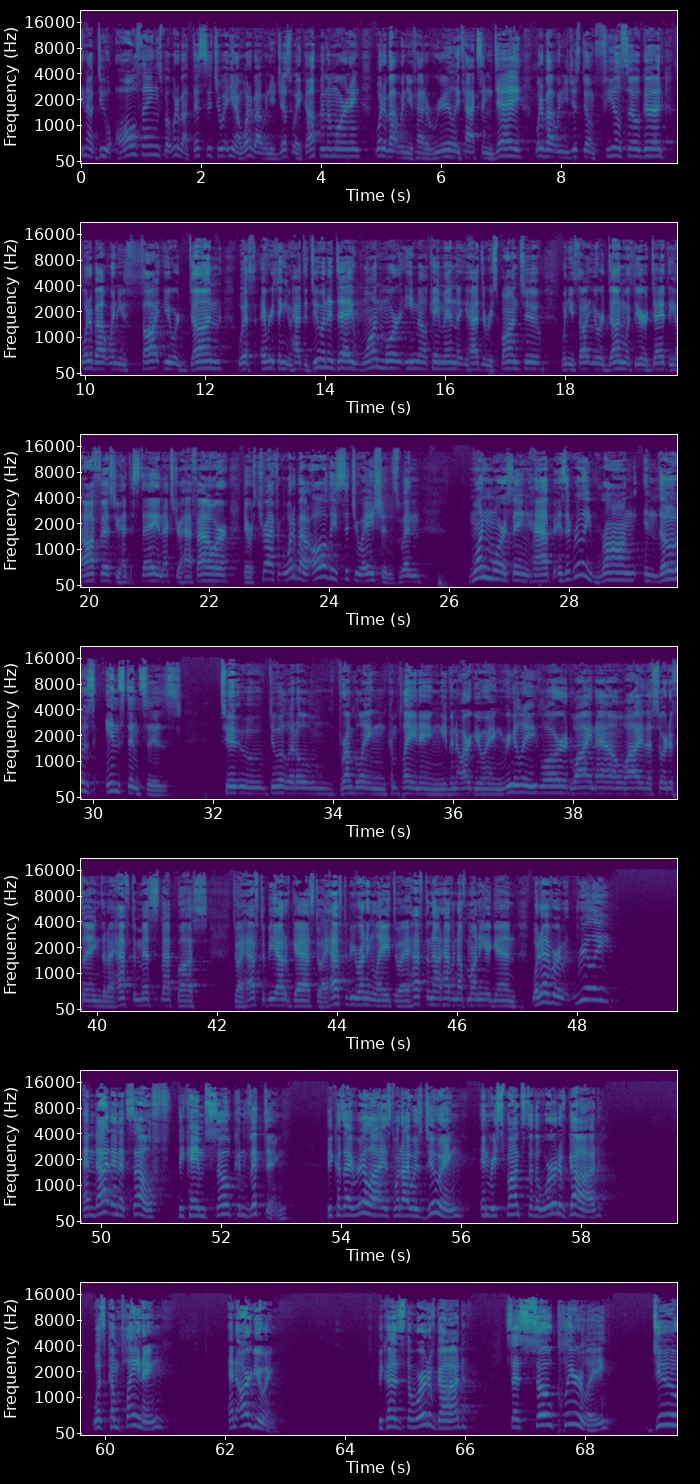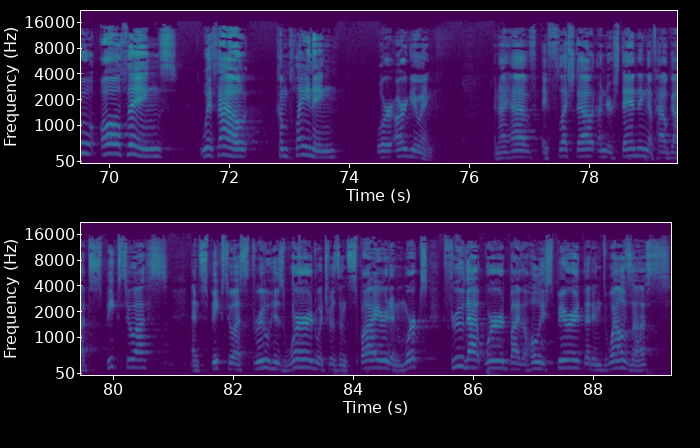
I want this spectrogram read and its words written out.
you know, do all things, but what about this situation? You know, what about when you just wake up in the morning? What about when you've had a really taxing day? What about when you just don't feel so good? What about when you thought you were done with everything you had to do in a day? One more email came in that you had to respond to when you thought you were done with your day at the office, you had to stay an extra half hour, there was traffic. What about all these situations when one more thing happens? Is it really wrong in those instances to do a little grumbling, complaining, even arguing? Really, Lord, why now? Why this sort of thing? Did I have to miss that bus? Do I have to be out of gas? Do I have to be running late? Do I have to not have enough money again? Whatever. Really? And that in itself became so convicting because I realized what I was doing in response to the Word of God was complaining and arguing. Because the Word of God says so clearly do all things without complaining or arguing. And I have a fleshed out understanding of how God speaks to us and speaks to us through His Word, which was inspired and works through that Word by the Holy Spirit that indwells us.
